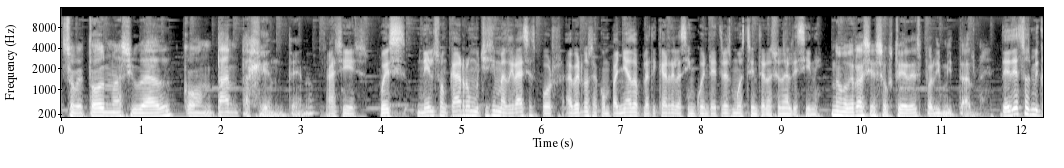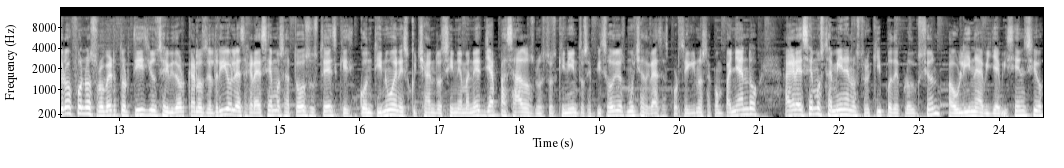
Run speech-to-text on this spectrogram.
Sobre todo en una ciudad con tanta gente, ¿no? Así es. Pues Nelson Carro, muchísimas gracias por habernos acompañado a platicar de la 53 Muestra Internacional de Cine. No, gracias a ustedes por invitarme. Desde estos micrófonos, Roberto Ortiz y un servidor Carlos del Río, les agradecemos a todos ustedes que continúen escuchando Cinemanet ya pasados nuestros 500 episodios. Muchas gracias por seguirnos acompañando. Agradecemos también a nuestro equipo de producción, Paulina Villavicencio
